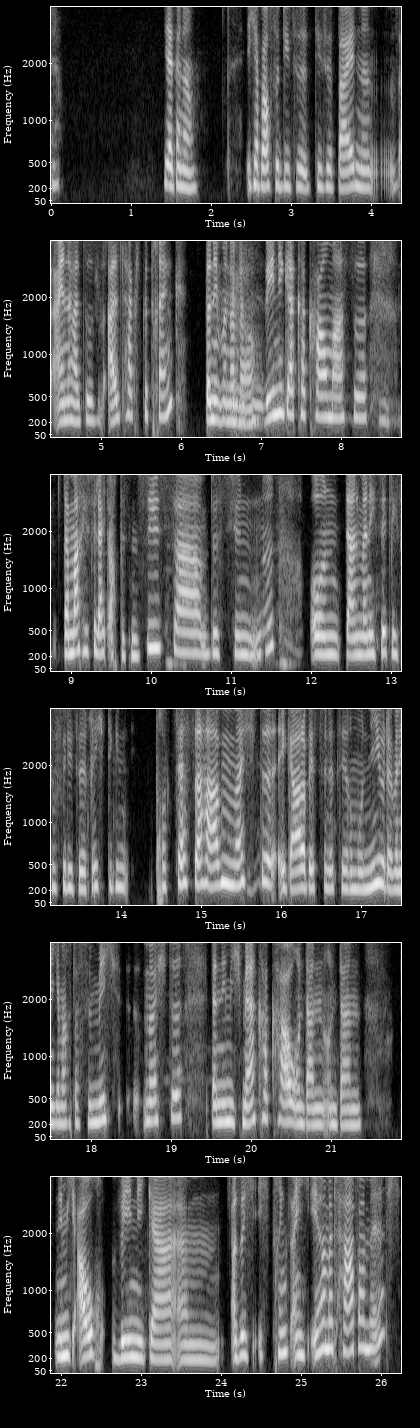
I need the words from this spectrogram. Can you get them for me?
Ja. Ja, genau. Ich habe auch so diese, diese beiden, das eine halt so das Alltagsgetränk, dann nimmt man dann genau. ein bisschen weniger Kakaomasse, dann mache ich es vielleicht auch ein bisschen süßer, ein bisschen, ne? Und dann, wenn ich es wirklich so für diese richtigen Prozesse haben möchte, egal ob jetzt für eine Zeremonie oder wenn ich einfach das für mich möchte, dann nehme ich mehr Kakao und dann und dann nehme ich auch weniger. Ähm, also ich, ich trinke es eigentlich immer mit Hafermilch,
